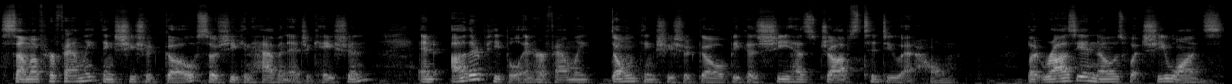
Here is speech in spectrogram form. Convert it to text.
Some of her family thinks she should go so she can have an education, and other people in her family don't think she should go because she has jobs to do at home. But Razia knows what she wants,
